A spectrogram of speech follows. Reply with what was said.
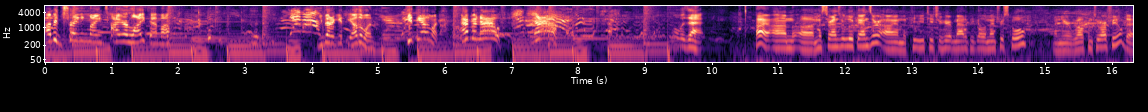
I've been training my entire life, Emma. You better get the other one. Get the other one. Emma, now! Now! What was that? Hi, I'm uh, Mr. Enzer, Luke Enzer. I am the PE teacher here at Matapeake Elementary School, and you're welcome to our field day.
